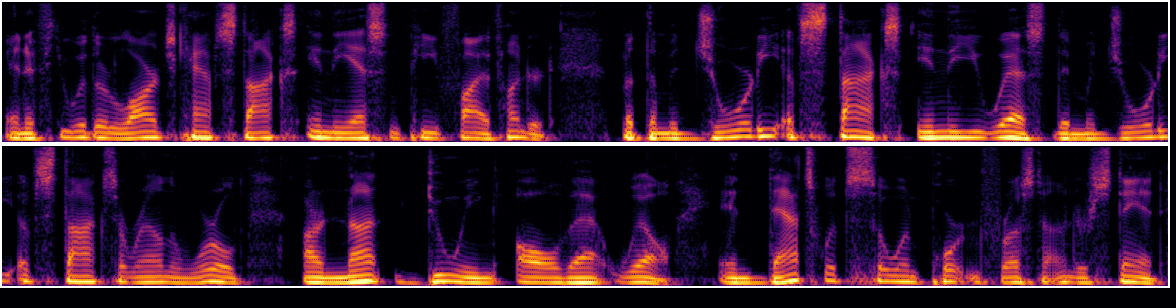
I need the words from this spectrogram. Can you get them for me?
and a few other large cap stocks in the S&P 500. But the majority of stocks in the U.S., the majority of stocks around the world, are not doing all that well, and that's what's so important for us to understand.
